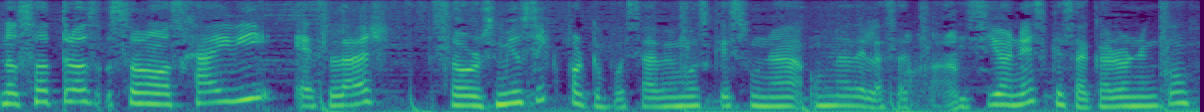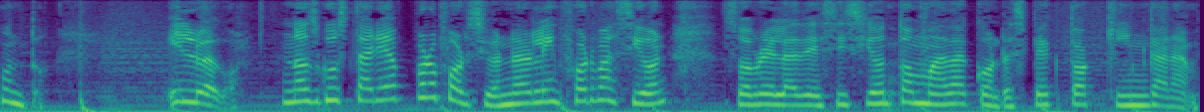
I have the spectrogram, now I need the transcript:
nosotros somos Heidi slash Source Music porque pues sabemos que es una, una de las adquisiciones que sacaron en conjunto. Y luego, nos gustaría proporcionar la información sobre la decisión tomada con respecto a Kim Garam,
